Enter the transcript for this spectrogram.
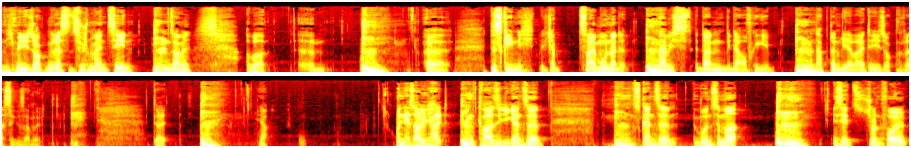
nicht mehr die Sockenreste zwischen meinen Zehen sammle. Aber ähm, äh, das ging nicht. Ich habe zwei Monate habe ich es dann wieder aufgegeben und habe dann wieder weiter die Sockenreste gesammelt. Da, ja. Und jetzt habe ich halt quasi die ganze das ganze Wohnzimmer ist jetzt schon voll.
